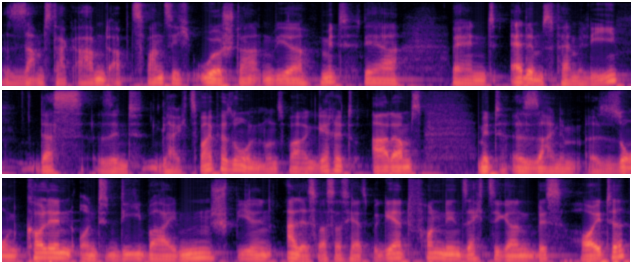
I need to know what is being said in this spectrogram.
Samstagabend. Ab 20 Uhr starten wir mit der Band Adams Family. Das sind gleich zwei Personen, und zwar Gerrit Adams mit seinem Sohn Colin und die beiden spielen alles, was das Herz begehrt, von den 60ern bis heute.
